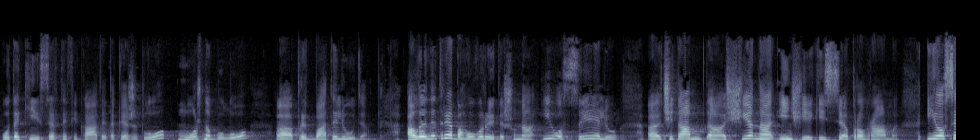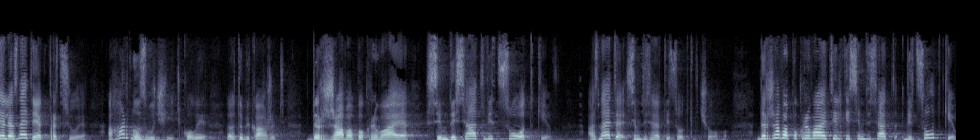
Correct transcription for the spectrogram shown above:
отакі сертифікати, таке житло можна було придбати людям. Але не треба говорити, що на і оселю, чи там ще на інші якісь програми. І оселя, знаєте, як працює? Гарно звучить, коли е, тобі кажуть, держава покриває 70%. А знаєте, 70% чого? Держава покриває тільки 70%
